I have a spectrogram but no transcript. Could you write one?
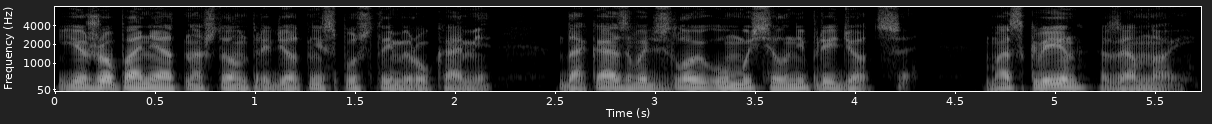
Ежу понятно, что он придет не с пустыми руками. Доказывать злой умысел не придется. Москвин, за мной.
